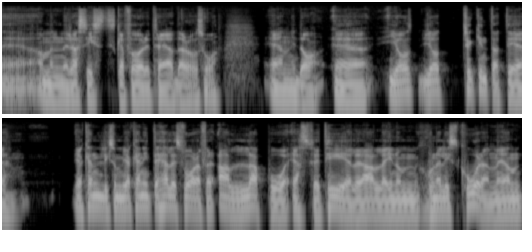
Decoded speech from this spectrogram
eh, ja, men, rasistiska företrädare och så än idag. Eh, jag, jag tycker inte att det... Jag kan, liksom, jag kan inte heller svara för alla på SVT eller alla inom journalistkåren, men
